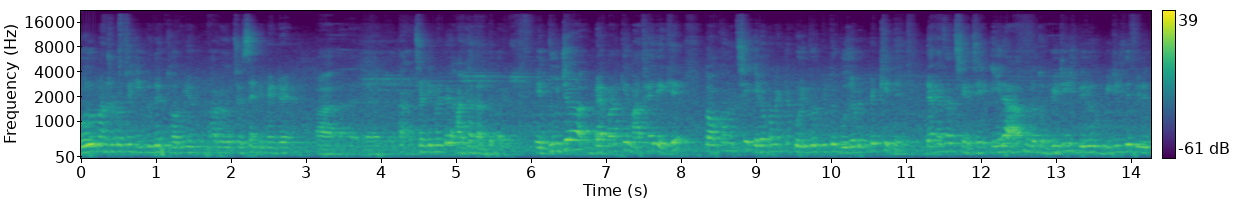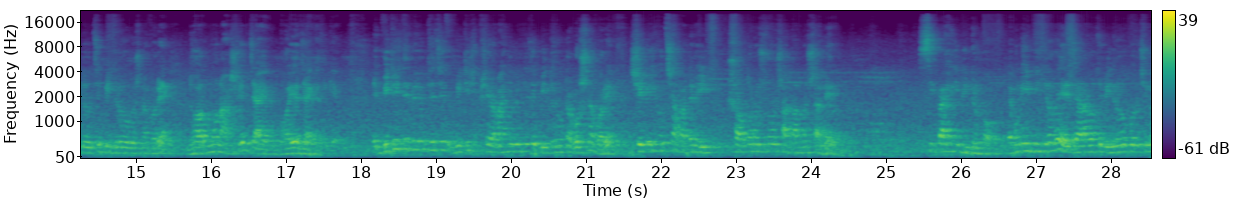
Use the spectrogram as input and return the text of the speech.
গরুর মাংসটা হচ্ছে হিন্দুদের ধর্মীয়ভাবে হচ্ছে সেন্টিমেন্টে সেন্টিমেন্টে আঘাত আনতে পারে। এই দুইটা ব্যাপারকে মাথায় রেখে তখন হচ্ছে এরকম একটা পরিকল্পিত গুজবের প্রেক্ষিতে দেখা যাচ্ছে যে এরা মূলত ব্রিটিশ বিরুদ্ধে ব্রিটিশদের বিরুদ্ধে হচ্ছে বিদ্রোহ ঘোষণা করে ধর্ম নাশের জায়গা ভয়ের জায়গা থেকে। এই ব্রিটিশদের বিরুদ্ধে যে, ব্রিটিশ সেনাবাহিনীর বিরুদ্ধে যে বিদ্রোহটা ঘোষণা করে, সেটি হচ্ছে আমাদের এই সতেরোশো সাতান্ন সালে সিপাহী বিদ্রোহ। এবং এই বিদ্রোহে যারা হচ্ছে বিদ্রোহ করেছিল,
